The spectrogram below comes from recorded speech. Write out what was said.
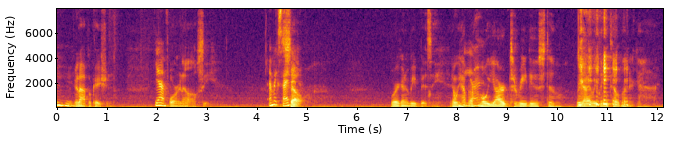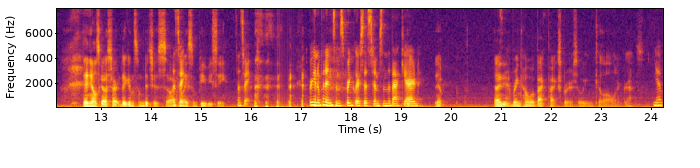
Mm-hmm. an application Yeah, for an LLC. I'm excited. So we're gonna be busy, and we have We our whole yard to redo still. We got everything tilled under. God. Danielle's got to start digging some ditches so That's I can right. lay some PVC. That's right. We're gonna put in some sprinkler systems in the backyard. Yep. And I need to bring home a backpack sprayer so we can kill all our grass, Yep.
